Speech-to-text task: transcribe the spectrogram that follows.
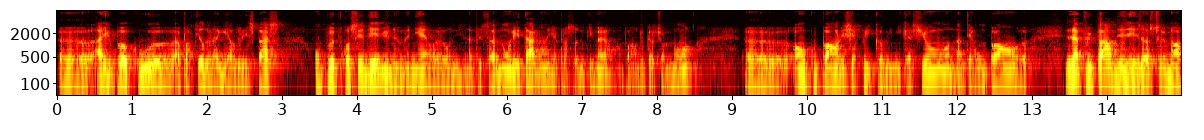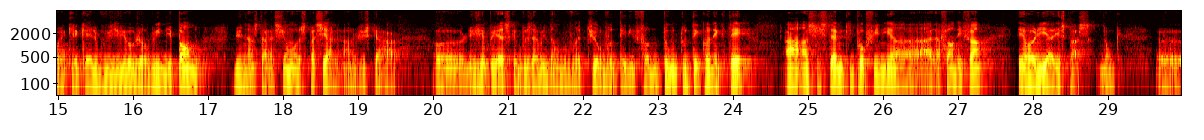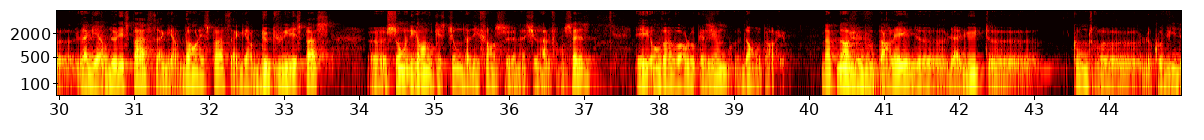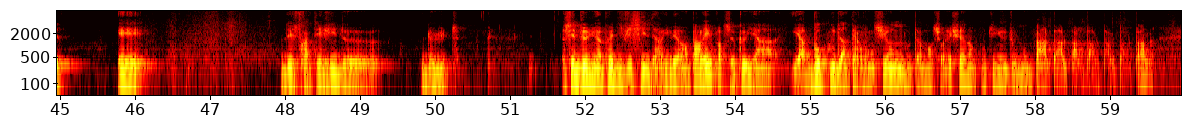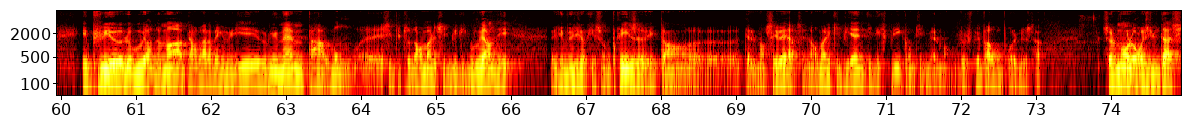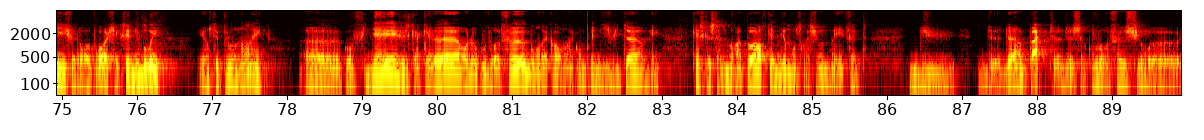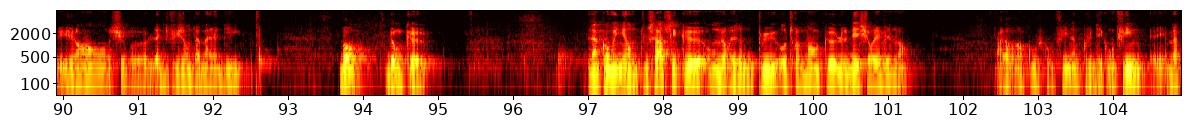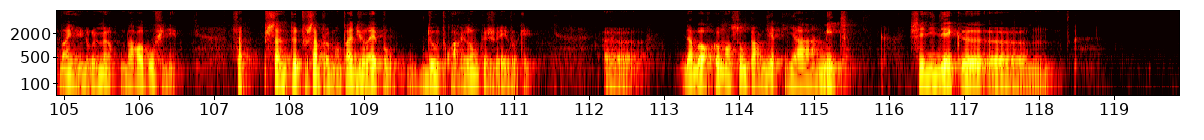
à l'époque où, à partir de la guerre de l'espace, on peut procéder d'une manière, on appelle ça non létale, hein, il n'y a personne qui meurt, en tout cas sur le moment, euh, en coupant les circuits de communication, en interrompant. Euh, la plupart des instruments avec lesquels vous vivez aujourd'hui dépendent d'une installation spatiale, hein, jusqu'à euh, les GPS que vous avez dans vos voitures, vos téléphones, tout, tout est connecté à un système qui, pour finir, à la fin des fins, est relié à l'espace. Donc, la guerre de l'espace, la guerre dans l'espace, la guerre depuis l'espace sont les grandes questions de la défense nationale française et on va avoir l'occasion d'en reparler. Maintenant, je vais vous parler de la lutte euh, contre euh, le Covid et des stratégies de, lutte. C'est devenu un peu difficile d'arriver à en parler parce qu'il y a, y a beaucoup d'interventions, notamment sur les chaînes en continu, tout le monde parle, parle, parle, parle, parle, parle, parle. Et puis euh, le gouvernement, à intervalles réguliers, lui-même parle. Bon, c'est plutôt normal, c'est lui qui gouverne et les mesures qui sont prises étant euh, tellement sévères, c'est normal qu'ils viennent, qu'ils expliquent continuellement. Je ne fais pas de reproche de ça. Seulement, le résultat, si, je fais le reproche, c'est que c'est du bruit. Et on ne sait plus où on en est. Euh, confiné, jusqu'à quelle heure, le couvre-feu, bon d'accord, on a compris 18 heures, mais qu'est-ce que ça nous rapporte? Quelle démonstration est faite du, de, l'impact de ce couvre-feu sur euh, les gens, sur la diffusion de la maladie? Bon, donc L'inconvénient de tout ça, c'est qu'on ne raisonne plus autrement que le nez sur l'événement. Alors un coup je confine, un coup je déconfine, et maintenant il y a une rumeur qu'on va reconfiner. Ça, ne peut tout simplement pas durer pour deux ou trois raisons que je vais évoquer. Euh, d'abord, commençons par dire qu'il y a un mythe. C'est l'idée que euh,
